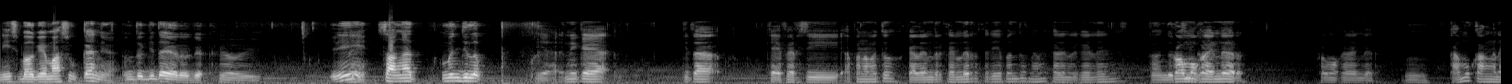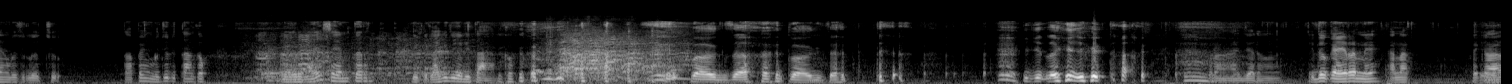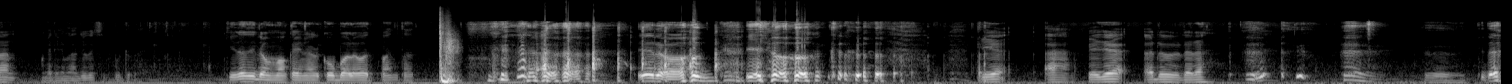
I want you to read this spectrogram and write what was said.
Ini sebagai masukan ya Untuk kita ya Roda Yoi. Ini sangat menjelep Ya, ini kayak kita kayak versi apa nama tuh? Kalender kalender tadi apa tuh namanya? Kalender kalender. Kalender Promo Cina. kalender. Promo kalender. Hmm. Kamu kangen yang lucu-lucu. Tapi yang lucu ditangkap. Dengerin aja center. Dikit lagi juga ditangkap. Bangsat, bangsat. Dikit lagi juga tak. Kurang ajar. Itu Karen ya, anak pekanan. Enggak dikenal juga sih, bodoh. Kita tidak memakai narkoba lewat pantat. Iya dong, iya dong. Kayak ah, kayaknya aduh, dadah. kita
